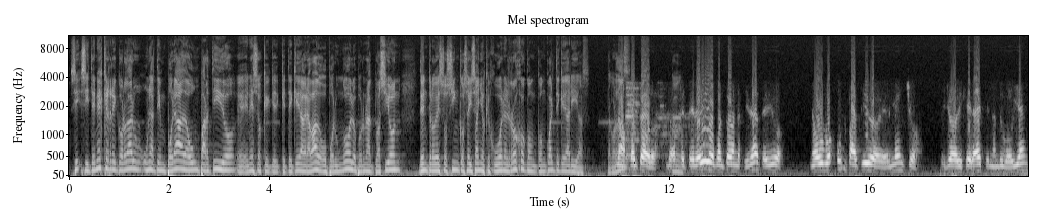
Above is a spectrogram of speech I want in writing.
Si, si tenés que recordar una temporada o un partido eh, en esos que, que, te queda grabado, o por un gol o por una actuación, dentro de esos 5 o 6 años que jugó en el Rojo, ¿con, con cuál te quedarías? ¿Te acordás? No, con todos. Te, te, lo digo con toda honestidad, te digo, no hubo un partido del Mencho que yo dijera este no anduvo bien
